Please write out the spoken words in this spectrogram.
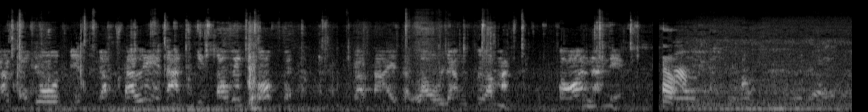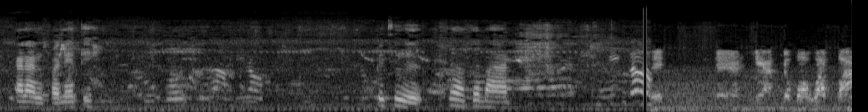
มันจะอยู่ติดกับทะเลด้านทิศตะวันตกก็ตายแต่เรายังเชื่อมันตอนนั้นเนี่ยเอาอันนั้นไปเลยติไปถือเสื้อสบาทเด็กแหมแกก็บอกว่าป้า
